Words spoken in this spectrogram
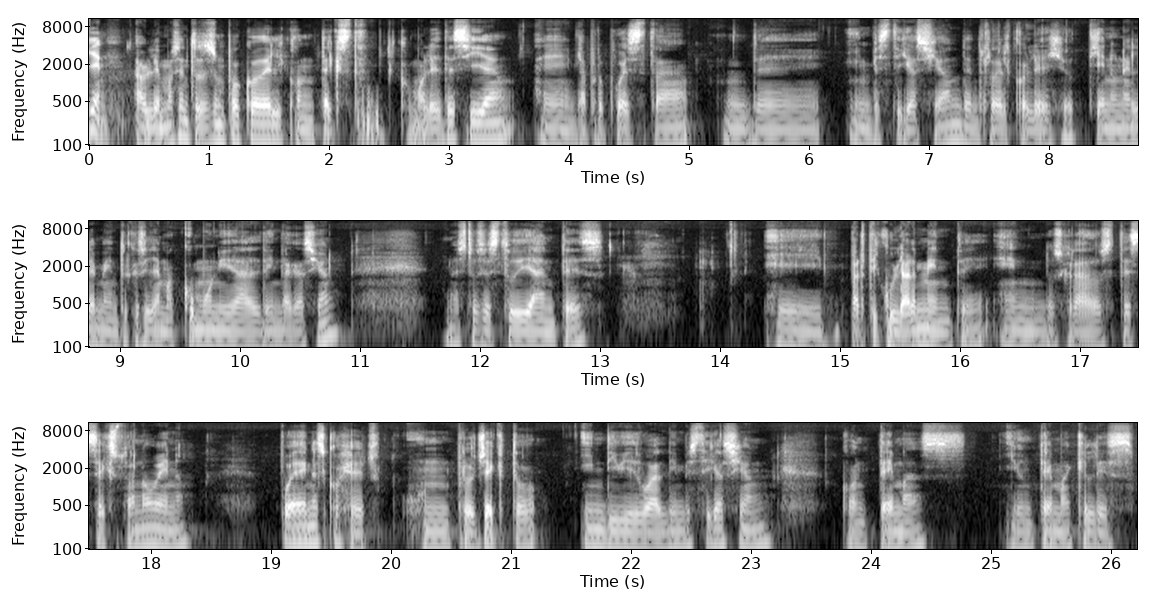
Bien, hablemos entonces un poco del contexto. Como les decía, eh, la propuesta de investigación dentro del colegio tiene un elemento que se llama comunidad de indagación. Nuestros estudiantes, eh, particularmente en los grados de sexto a noveno, pueden escoger un proyecto individual de investigación con temas y un tema que les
